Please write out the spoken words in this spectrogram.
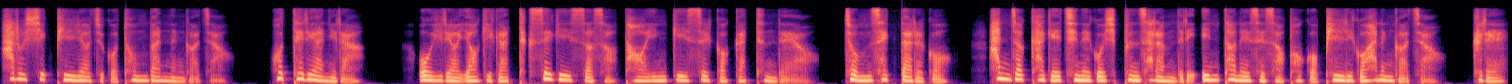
하루씩 빌려주고 돈 받는 거죠. 호텔이 아니라 오히려 여기가 특색이 있어서 더 인기 있을 것 같은데요. 좀 색다르고 한적하게 지내고 싶은 사람들이 인터넷에서 보고 빌리고 하는 거죠. 그래,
